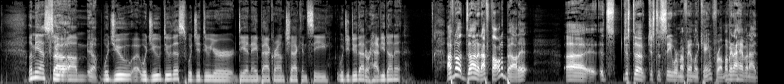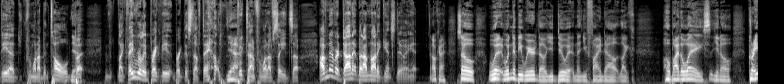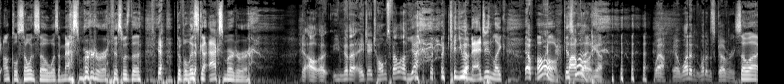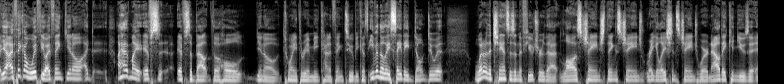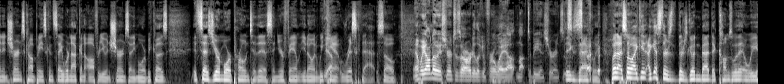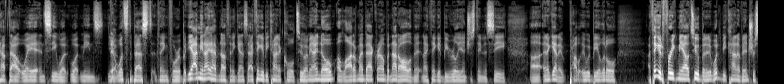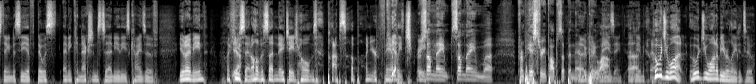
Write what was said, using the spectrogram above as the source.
Let me ask So, you: um, yeah. Would you uh, would you do this? Would you do your DNA background check and see? Would you do that, or have you done it? I've not done it. I've thought about it. Uh, it's just to just to see where my family came from. I mean, I have an idea from what I've been told, Yeah. but like they really break the break this stuff down, Yeah. big time from what I've seen. So I've never done it, but I'm not against doing it. Okay. So would, wouldn't it be weird though? You do it and then you find out like, oh, by the way, you know, great uncle so and so was a mass murderer. This was the Yeah, the Villisca axe murderer. yeah. Oh, uh, you know that H. H. Holmes fella? yeah. Can you Yeah. imagine like? That would Oh, guess what? mind-blowing, Yeah. wow. Yeah. What a what a discovery. So uh, yeah, I think I'm with you. I think you know I, I have my ifs ifs about the whole you know 23andMe kind of thing too because even though they say they don't do it, what are the chances in the future that laws change, things change, regulations change, where now they can use it and insurance companies can say we're not going to offer you insurance anymore because it says you're more prone to this and your family, you know, and we Yeah. can't risk that. So And we all know insurances are already looking for a way out not to be insurances. exactly but uh, so i get i guess there's there's good and bad that comes with it and we have to outweigh it and see what what means you know Yeah. what's the best thing for it but yeah i mean i have nothing against it i think it'd be kind of cool too i mean i know a lot of my background but not all of it and i think it'd be really interesting to see uh, and again it probably it would be a little I think it'd freak me out too, but it would be kind of interesting to see if there was any connections to any of these kinds of, you know what I mean? Like Yeah. you said, all of a sudden H. H. Holmes pops up on your family Yes. Or tree. some name, some name uh, from history pops up in there. That'd It'd be, be pretty wild. amazing. Uh, be ama- yeah. Who would you want? Who would you want to be related to?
